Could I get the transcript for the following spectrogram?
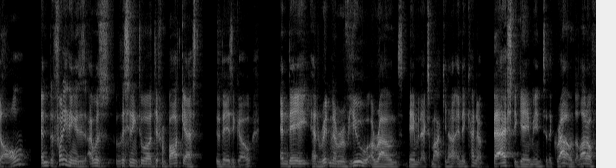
dull. And the funny thing is, I was listening to a different podcast two days ago, and they had written a review around Daemon X Machina, and they kind of bashed the game into the ground. A lot of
